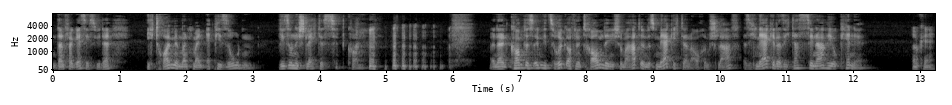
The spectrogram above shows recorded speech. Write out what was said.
und dann vergesse ich es wieder. Ich träume manchmal in Episoden, wie so eine schlechte Sitcom. und dann kommt es irgendwie zurück auf einen Traum, den ich schon mal hatte und das merke ich dann auch im Schlaf. Also ich merke, dass ich das Szenario kenne, Okay.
